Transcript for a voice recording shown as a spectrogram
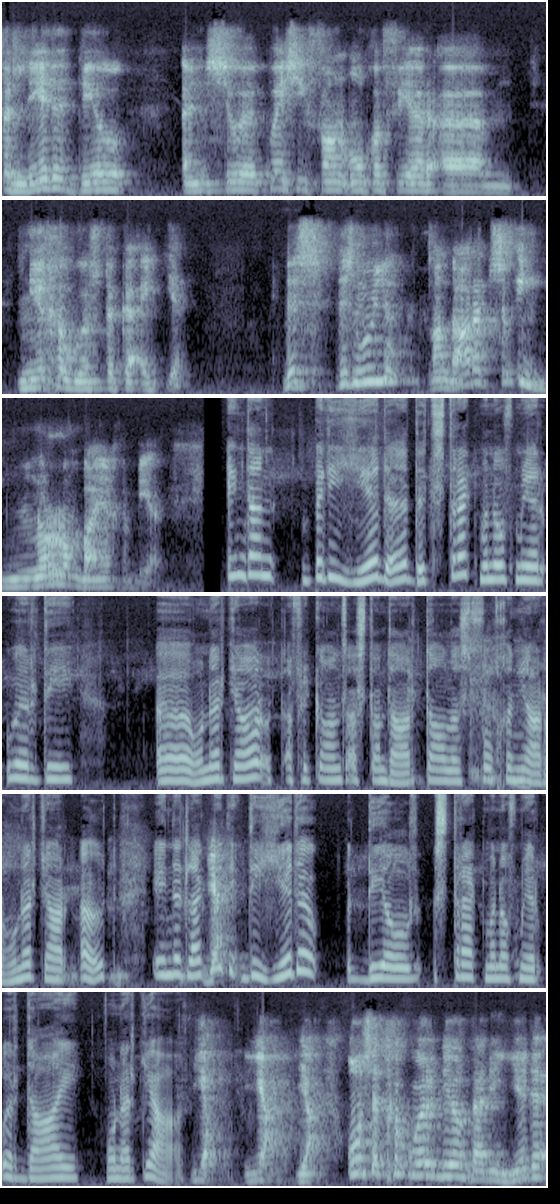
verlede deel in so 'n kwessie van ongeveer ehm um, 9 hoofstukke uiteen. Dis dis moeilik want daar het so enorm baie gebeur. En dan by die hede, dit strek min of meer oor die uh 100 jaar Afrikaans as standaardtaal is volgende jaar 100 jaar oud en dit lyk ja. my die, die hede deel strek min of meer oor daai 100 jaar. Ja, ja, ja. Ons het geoordeel dat die hede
